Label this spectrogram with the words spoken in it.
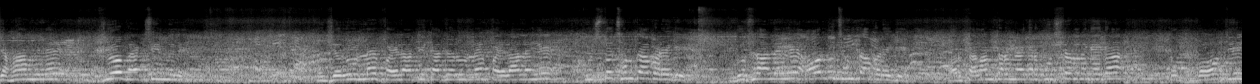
जहाँ मिले, जो वैक्सीन मिले ज़रूर लें पहला टीका ज़रूर लें पहला लेंगे। कुछ तो क्षमता बढ़ेगी, दूसरा लेंगे और भी क्षमता बढ़ेगी। और कालांतर में अगर बूस्टर लगेगा तो बहुत ही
